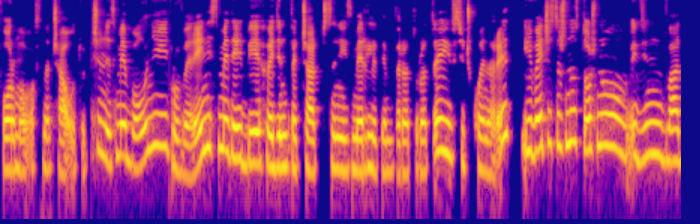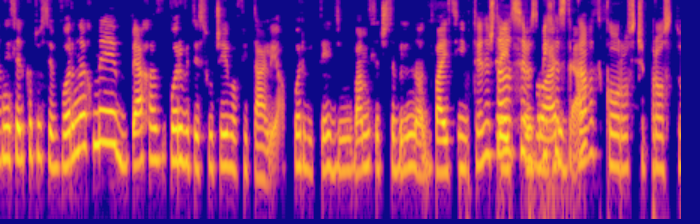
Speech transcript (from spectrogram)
форма в началото. Че не сме болни, проверени сме, те биеха един печат, че са ни измерили температурата и всичко е наред. И вече всъщност точно един-два дни след като се върнахме, бяха първите случаи в Италия. Първите един-два, мисля, че са били на 20. Те неща се разбиха с такава да. скорост, че просто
